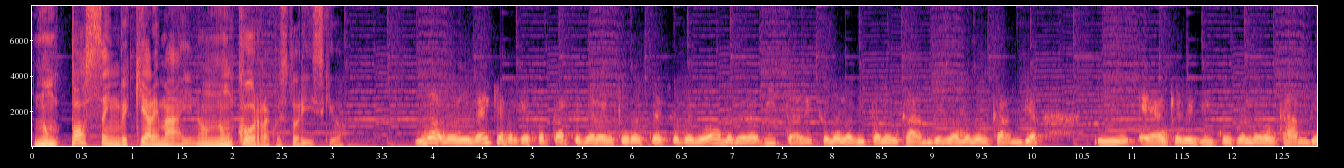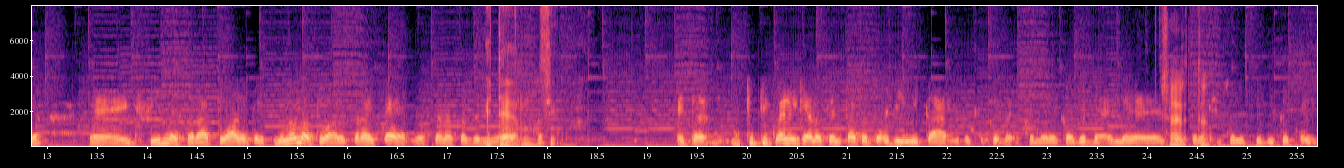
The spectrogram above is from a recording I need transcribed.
non possa invecchiare mai non, non corra questo rischio No, non invecchia perché fa parte della natura stessa dell'uomo, della vita, e come la vita non cambia, l'uomo non cambia, e anche il regista quello non cambia, eh, il film sarà attuale, per, non attuale, sarà eterno, è una cosa diversa. Eterno, sì e tra, tutti quelli che hanno tentato poi di imitarli, perché come, come le cose belle certo. ci sono subito quelli,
